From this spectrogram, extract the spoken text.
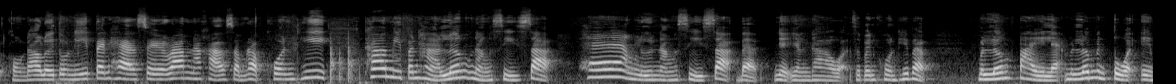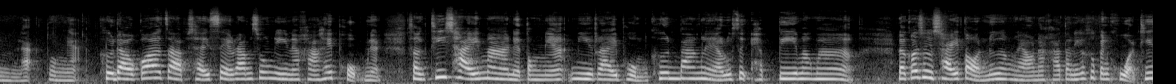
ดของดาวเลยตัวนี้เป็น Hair Serum นะคะสำหรับคนที่ถ้ามีปัญหาเรื่องหนังศีรษะแห้งหรือหนังศีรษะแบบเนี่ยอย่างดาวอะ่ะจะเป็นคนที่แบบ มันเริ่มไปและมันเริ่มเป็นตัว M ละตรงเนี้ยคือเราก็จะใช้เซรั่มช่วงนี้นะคะ ให้ผมเนี่ยสังที่ใช้มาเนี่ยตรงเนี้ยมีไรผมขึ้นบ้างแล้วรู้สึกแฮปปี้มากๆ แล้วก็จะใช้ต่อเนื่องแล้วนะคะ ตอนนี้ก็คือเป็นขวดที่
